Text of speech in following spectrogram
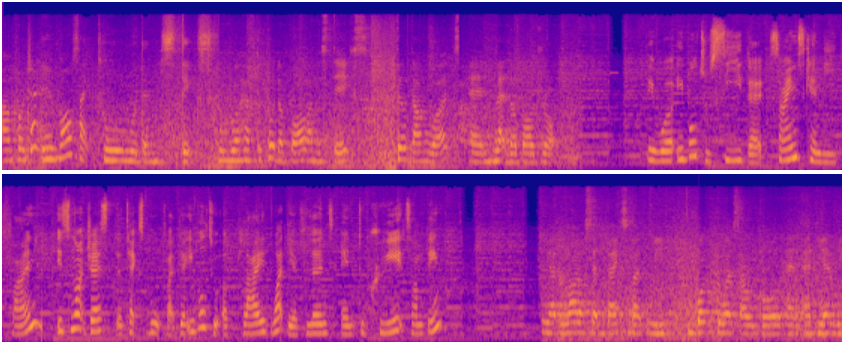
Our project involves like two wooden sticks. We will have to put the ball on the sticks, tilt downwards, and let the ball drop. They were able to see that science can be fun. It's not just the textbook, but they're able to apply what they have learned and to create something. We had a lot of setbacks, but we worked towards our goal, and at the end, we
